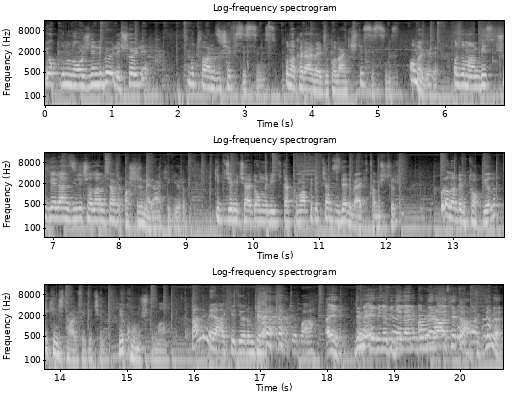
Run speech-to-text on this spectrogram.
Yok bunun orijinali böyle şöyle Mutfağınızın şefi sizsiniz. Buna karar verecek olan kişi de sizsiniz. Ona göre. O zaman biz şu gelen zili çalan misafir aşırı merak ediyorum. Gideceğim içeride onunla bir iki dakika muhabbet edeceğim. Sizleri belki tanıştırırım. Buraları da bir toplayalım. ikinci tarife geçelim. Ne konuştum ha? Ben de merak ediyorum gerçekten acaba. Ay, değil mi? Evet, Evine bir geleni bir Aynen. merak et artık değil mi?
